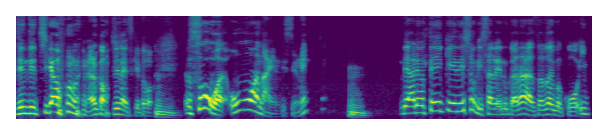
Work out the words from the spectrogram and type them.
全然違うものになるかもしれないですけど、うん。そうは思わないんですよね。うん。で、あれは定型で処理されるから、例えばこう1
